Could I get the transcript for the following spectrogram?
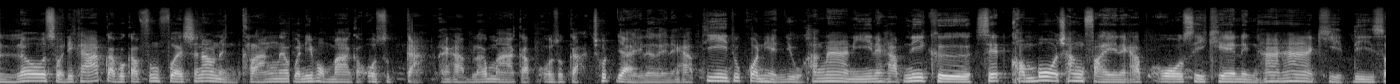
ฮัลโหล สวัสดีครับ กลับมากับฟุ้งเฟือยชาแนลหนึ่งครั้งนะ วันนี้ผมมากับโอซุกะนะครับ แล้วมากับโอซุกะชุดใหญ่เลยนะครับ ที่ทุกคนเห็นอยู่ข้างหน้านี้นะครับ นี่คือเซตคอมโบช่างไฟนะครับ OCK 155ขีด D2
